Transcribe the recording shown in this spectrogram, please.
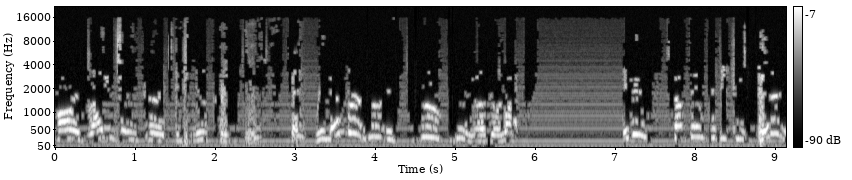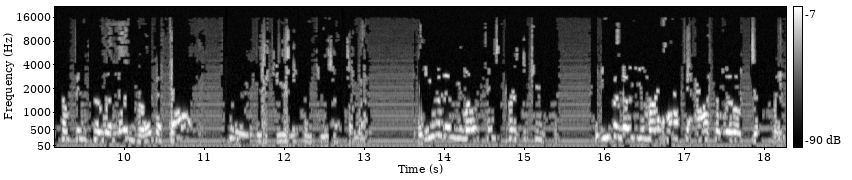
Paul is writing to encourage these new Christians, saying, Remember who is true king of your life. It is something to be considered, something to remember, that that king is Jesus and Jesus alone. And even though you might face persecution, even though you might have to act a little different,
